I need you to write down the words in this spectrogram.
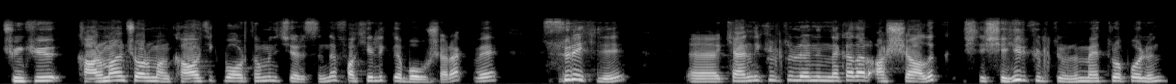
Çünkü karman çorman kaotik bir ortamın içerisinde fakirlikle boğuşarak ve sürekli e, kendi kültürlerinin ne kadar aşağılık, işte şehir kültürünün, metropolün,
